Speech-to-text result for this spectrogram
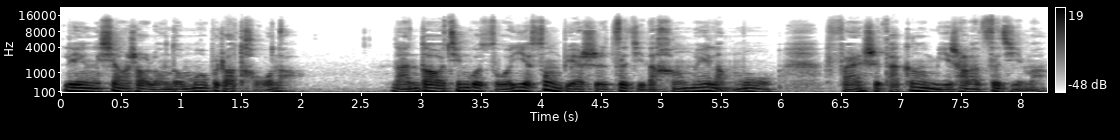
令项少龙都摸不着头脑。难道经过昨夜送别时自己的横眉冷目，反使他更迷上了自己吗？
